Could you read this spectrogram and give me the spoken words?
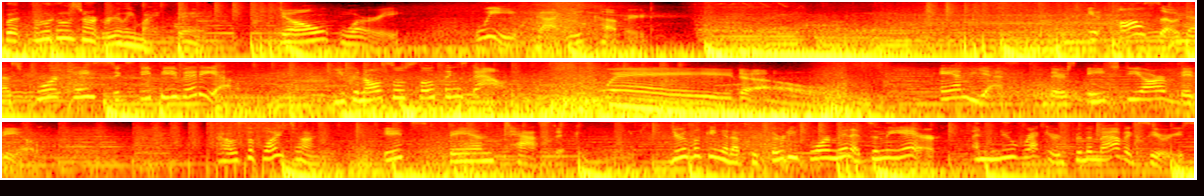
but photos aren't really my thing. Don't worry, we've got you covered. It also does 4K 60p video. You can also slow things down. Way-do. And yes, there's HDR video. How's the flight time? It's fantastic. You're looking at up to 34 minutes in the air, a new record for the Mavic series.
